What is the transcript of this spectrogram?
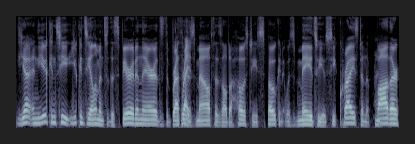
yeah, and you can see you can see elements of the spirit in there. It's the breath Right. of his mouth as all the host he spoke and it was made. So you see Christ and the Father,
